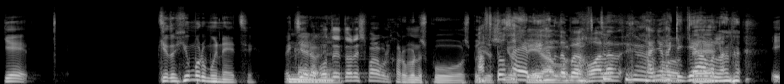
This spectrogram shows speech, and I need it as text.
Και, και το χιούμορ μου είναι έτσι. Δεν Ναι, ξέρω. ναι. Οπότε τώρα είσαι πάρα πολύ χαρούμενος που ο Σπήλιος Αυτό θα νιώθει έλεγα να το πω άβολα. εγώ, αλλά Αυτό πήγα θα ένιωθα εγώ. και Ε, άβολα. Ε, ε,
